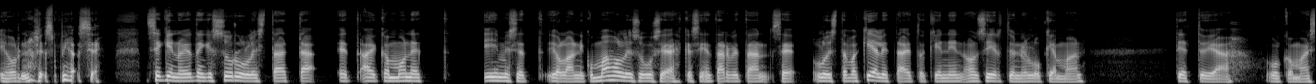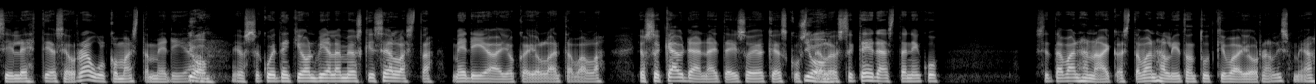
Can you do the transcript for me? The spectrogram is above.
journalismia se. Sekin on jotenkin surullista, että, että aika monet ihmiset, joilla on niin kuin mahdollisuus ja ehkä siinä tarvitaan se luistava kielitaitokin, niin on siirtynyt lukemaan – tiettyjä ulkomaisia lehtiä, seuraa ulkomaista mediaa, Joo. jossa kuitenkin on vielä myöskin sellaista mediaa, joka jollain tavalla, jossa käydään näitä isoja keskusteluja, Joo. jossa tehdään sitä niin kuin sitä vanhanaikaista, vanhan liiton tutkivaa journalismia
